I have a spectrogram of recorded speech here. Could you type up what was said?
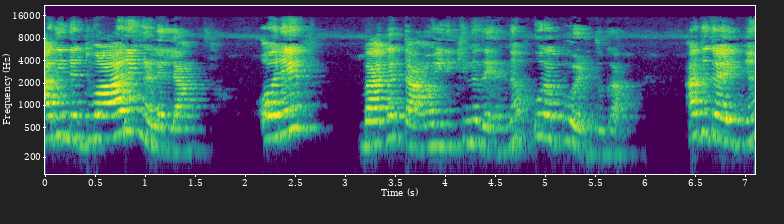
അതിന്റെ ദ്വാരങ്ങളെല്ലാം ഒരേ ഭാഗത്താണോ ഇരിക്കുന്നത് എന്ന് ഉറപ്പുവരുത്തുക. അത് കഴിഞ്ഞ്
